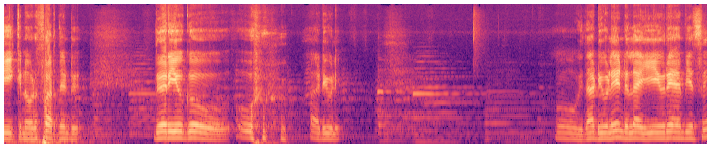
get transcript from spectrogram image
ഡീക്കിനോട് പറഞ്ഞിട്ടുണ്ട് ഗോ oh, അടിപൊളി. ഓ ഇത് അടിപൊളി ഉണ്ടല്ലേ ഈ ഒരു ആംബിയൻസ്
